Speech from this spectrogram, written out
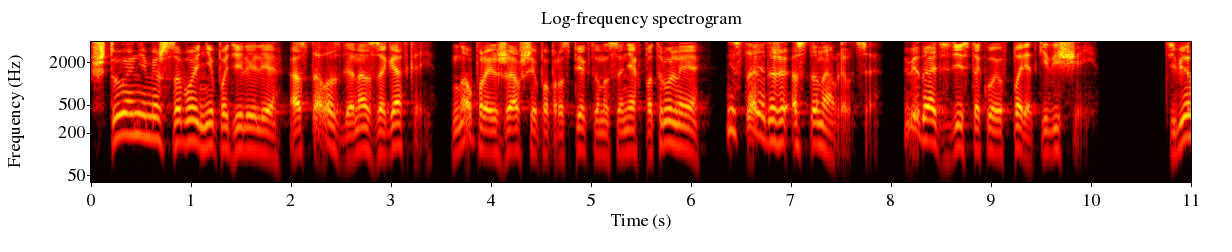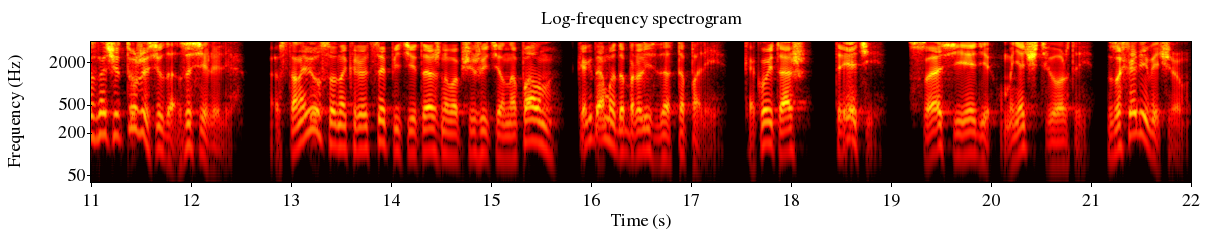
Что они между собой не поделили, осталось для нас загадкой, но проезжавшие по проспекту на санях патрульные не стали даже останавливаться. Видать, здесь такое в порядке вещей. «Тебя, значит, тоже сюда заселили?» Остановился на крыльце пятиэтажного общежития «Напалм», когда мы добрались до тополей. «Какой этаж?» «Третий». «Соседи. У меня четвертый. Заходи вечером.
